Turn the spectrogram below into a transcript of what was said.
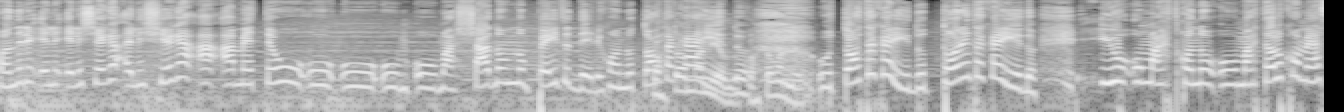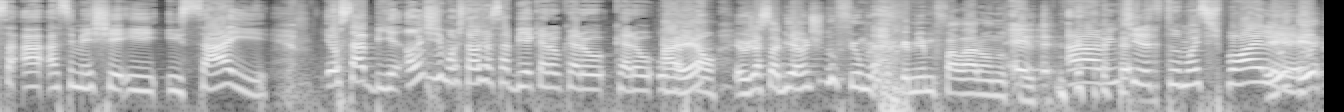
Quando ele, ele, ele chega, ele chega a, a meter o, o, o, o- machado no peito dele, quando o Thor Cortou o tá caído. cortou o mamilo. O Thor tá caído, o Tony tá caído. E o, o mar- quando o martelo começa a, a se mexer e, e sai, eu sabia. Antes de mostrar, eu já sabia que era, o- que era, o- que era o Ah, é? Eu já sabia antes do filme, porque me falaram no É, Twitter. ah, mentira, tu tomou esse E- spoiler. e-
